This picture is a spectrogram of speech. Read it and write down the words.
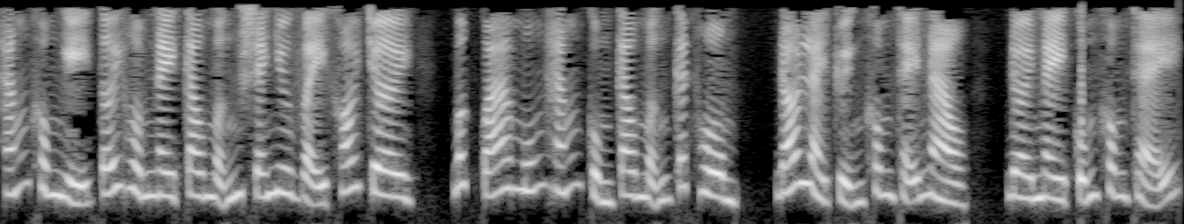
hắn không nghĩ tới hôm nay Cao Mẫn sẽ như vậy khó chơi, bất quá muốn hắn cùng Cao Mẫn kết hôn, đó là chuyện không thể nào, đời này cũng không thể,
